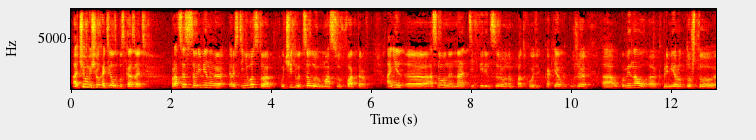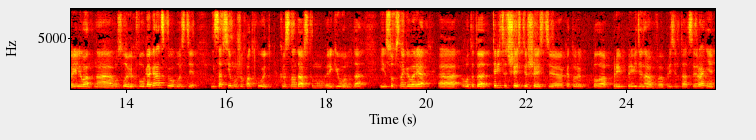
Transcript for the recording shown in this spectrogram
О чем еще хотелось бы сказать? Процесс современного растеневодства учитывает целую массу факторов. Они э, основаны на дифференцированном подходе. Как я уже э, упоминал, э, к примеру, то, что релевантно в условиях Волгоградской области, не совсем уже подходит к Краснодарскому региону. Да? И, собственно говоря, э, вот эта 36,6, э, которая была приведена в презентации ранее,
